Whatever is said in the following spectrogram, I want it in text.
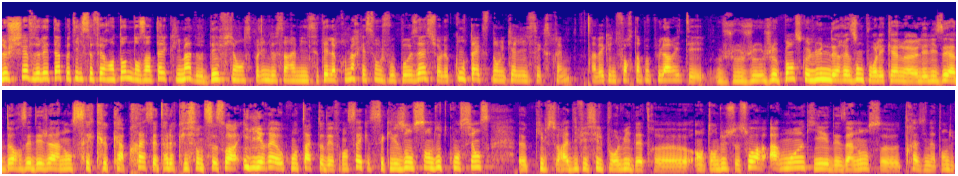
Le chef de l'État peut-il se faire entendre dans un tel climat de défiance, Pauline de Saint-Rémy? C'était la première question que je vous posais sur le contexte dans lequel il s'exprime, avec une forte impopularité. Je, pense que l'une des raisons pour lesquelles l'Élysée a d'ores et déjà annoncé que qu'après cette allocution de ce soir, il irait au contact des Français, c'est qu'ils ont sans doute conscience euh, qu'il sera difficile pour lui d'être euh, entendu ce soir, à moins qu'il y ait des annonces euh, très inattendues.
